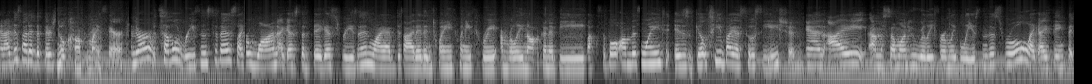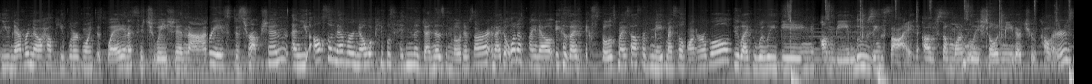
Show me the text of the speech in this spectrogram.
And I decided that there's no compromise there. And there are several reasons to this. Like, for one, I guess the biggest reason why I've decided in 2023 I'm really not going to be flexible on this point is guilty by association. And I am someone who really firmly believes in this rule. Like, I think that you never know how people are going to sway in a situation that creates disruption. And you also never know what people's hidden agendas and motives are. And I don't want to find out because I've exposed myself or made myself vulnerable to like really being on the losing side of someone really showing me their true colors.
